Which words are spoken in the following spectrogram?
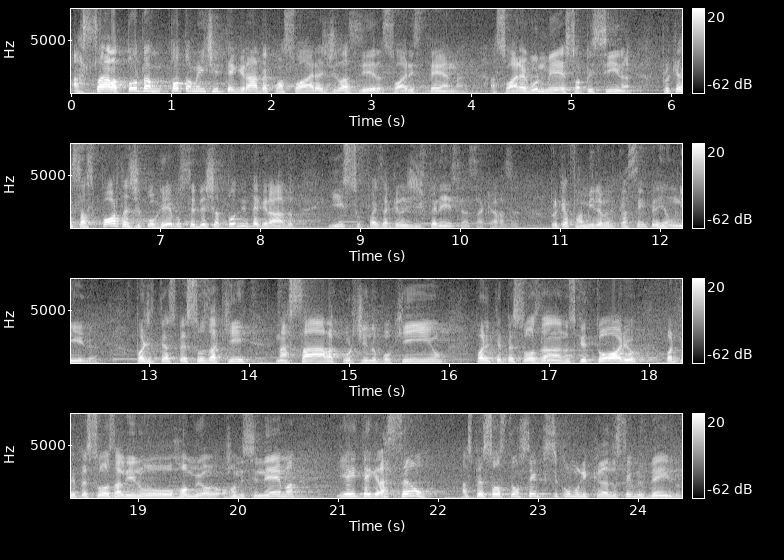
a sala toda, totalmente integrada com a sua área de lazer, a sua área externa, a sua área gourmet, a sua piscina, porque essas portas de correr você deixa todo integrado. E isso faz a grande diferença nessa casa, porque a família vai ficar sempre reunida. Pode ter as pessoas aqui na sala curtindo um pouquinho, pode ter pessoas no escritório, pode ter pessoas ali no home, home cinema, e a integração, as pessoas estão sempre se comunicando, sempre vendo.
